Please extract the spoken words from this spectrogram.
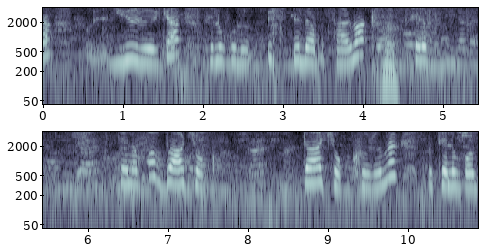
yolda yürürken telefonun üstüne basarlar. Telefon, telefon daha çok daha çok kırılır. Bu telefon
